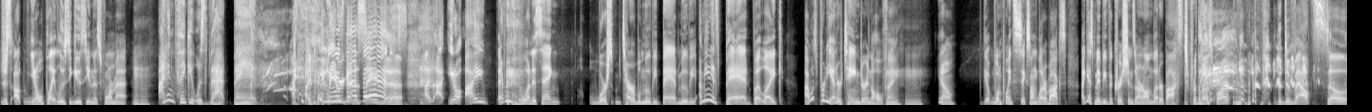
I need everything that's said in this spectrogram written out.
just I'll, you know, we'll play it loosey goosey in this format. hmm I didn't think it was that bad. I, knew you were gonna that say this. I, I, you know, I everyone is saying worst, terrible movie, bad movie. I mean, it's bad, but like I was pretty entertained during the whole thing. Mhm. You know. 1.6 on Letterboxd i guess maybe the christians aren't on Letterboxd for the most part the devouts so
